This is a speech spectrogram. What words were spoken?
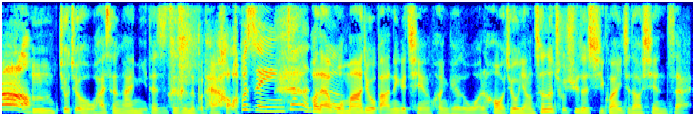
啊！嗯，舅舅，我还是很爱你，但是这真的不太好。不行，这样很。后来我妈就把那个钱还给了我，然后我就养成了储蓄的习惯，一直到现在。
